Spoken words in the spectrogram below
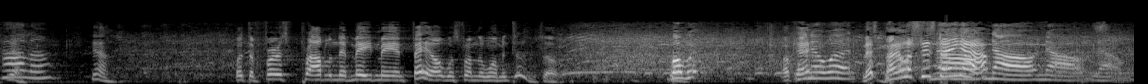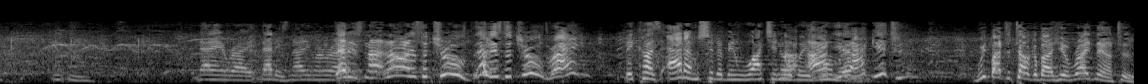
Holla. Yeah. But the first problem that made man fail was from the woman too. So. But we, Okay. you know what? Let's balance this no, thing out. no, no, no. Mm-mm. That ain't right. That is not even right. That is not. No, that's the truth. That is the truth, right? Because Adam should have been watching No, over his I, woman. yeah, I get you. We about to talk about him right now too.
